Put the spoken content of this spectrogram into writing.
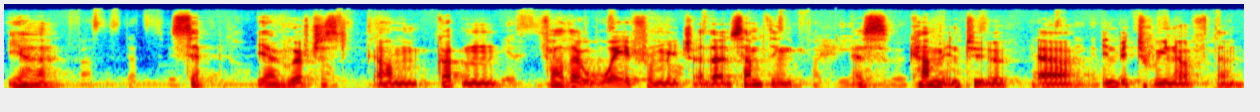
yeah, sep- yeah, who have just um, gotten farther away from each other. Something has come into uh, in between of them.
